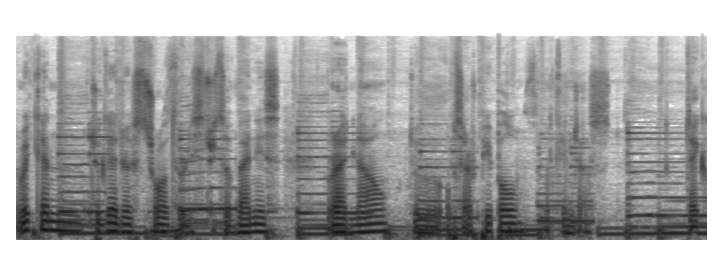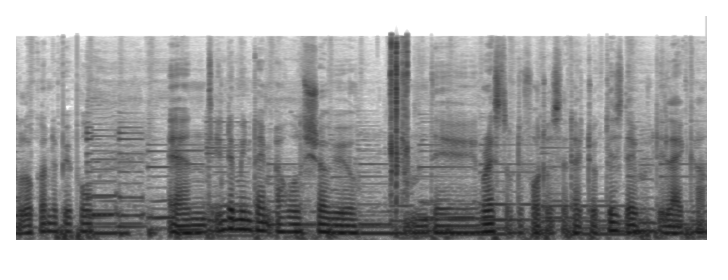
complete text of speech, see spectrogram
we can together stroll through the streets of Venice right now to observe people. We can just take a look on the people, and in the meantime, I will show you the rest of the photos that I took this day with the Leica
